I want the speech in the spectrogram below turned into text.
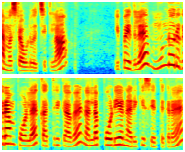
நம்ம ஸ்டவ்வில் வச்சுக்கலாம். இப்போ இதில் முந்நூறு கிராம் போல் கத்திரிக்காவை நல்லா பொடியாக நறுக்கி சேர்த்துக்கிறேன்.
